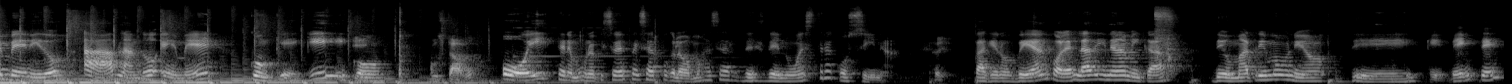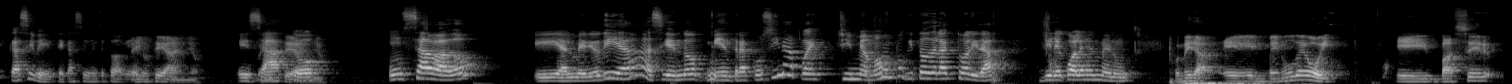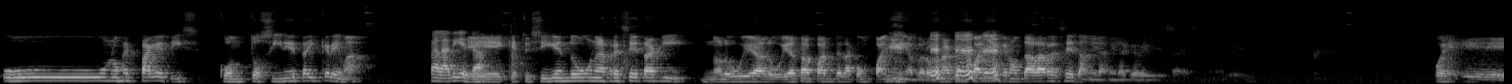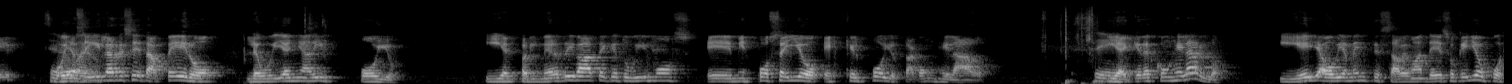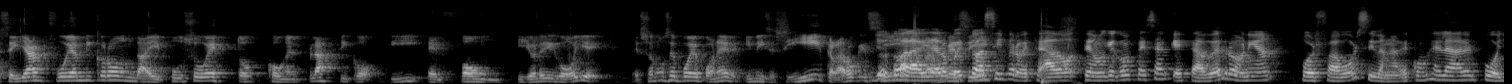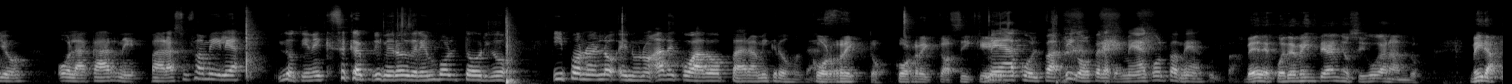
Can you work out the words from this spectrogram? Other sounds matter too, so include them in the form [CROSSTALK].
Bienvenidos a Hablando M con Keki y con Gustavo. Hoy tenemos un episodio especial porque lo vamos a hacer desde nuestra cocina. Sí. Para que nos vean cuál es la dinámica de un matrimonio de ¿qué? 20, casi 20, casi 20 todavía. ¿no? 20 años. Exacto. 20 años. Un sábado y al mediodía haciendo, mientras cocina, pues chismeamos un poquito de la actualidad. Dile cuál es el menú. Pues mira, el menú de hoy eh, va a ser unos espaguetis con tocineta y crema. Para la dieta. eh, que estoy siguiendo una receta aquí. No lo voy a, lo voy a tapar de la compañía, pero una compañía que nos da la receta. Mira, mira qué belleza es. Mira qué belleza. Pues eh, voy a bueno. seguir la receta, pero le voy a añadir pollo. Y el primer debate que tuvimos eh, mi esposa y yo es que el pollo está congelado. Sí. y hay que descongelarlo. Y ella obviamente sabe más de eso que yo, pues ella fue al microondas y puso esto con el plástico y el foam. Y yo le digo, oye, eso no se puede poner. Y me dice, sí, claro que sí. Yo toda la vida claro lo he puesto sí". así, pero he estado- tengo que confesar que he estado errónea. Por favor, si van a descongelar el pollo o la carne para su familia, lo tienen que sacar primero del envoltorio y ponerlo en uno adecuado para microondas. Correcto, correcto. Así que, Mea culpa. Digo, espérate, mea culpa, mea culpa. ve, después de 20 años sigo ganando. Mira,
